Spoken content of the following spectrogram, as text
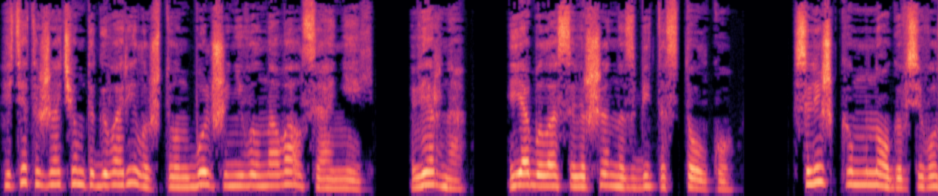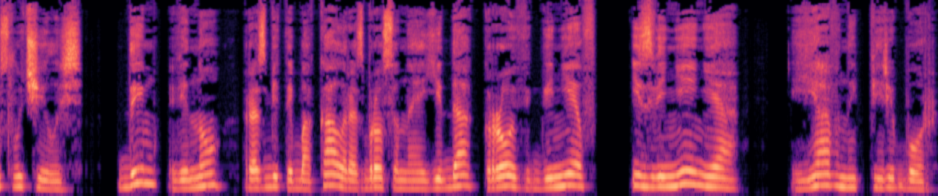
Ведь это же о чем-то говорило, что он больше не волновался о ней. Верно? Я была совершенно сбита с толку. Слишком много всего случилось. Дым, вино, разбитый бокал, разбросанная еда, кровь, гнев, извинения, явный перебор.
